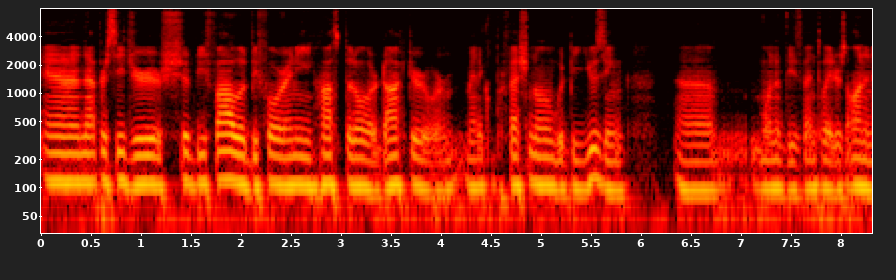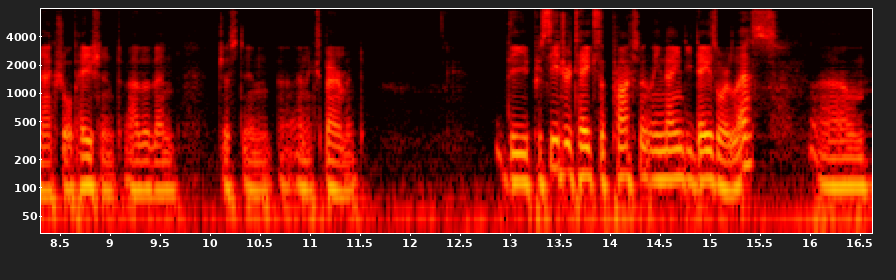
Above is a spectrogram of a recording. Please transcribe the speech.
and that procedure should be followed before any hospital or doctor or medical professional would be using um, one of these ventilators on an actual patient rather than just in uh, an experiment. The procedure takes approximately 90 days or less. Um,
